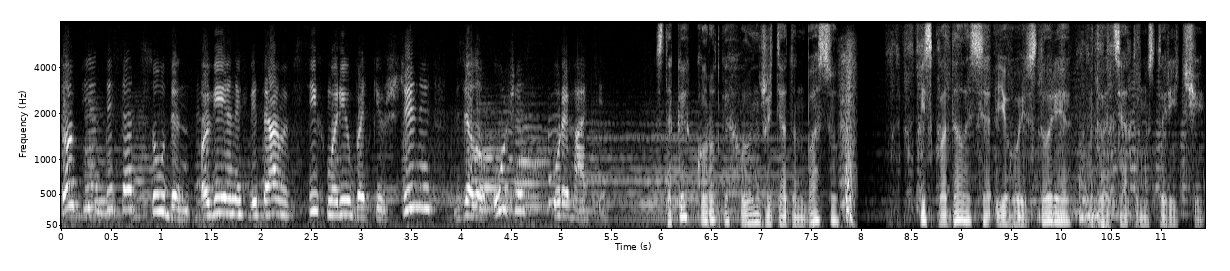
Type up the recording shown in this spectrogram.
«150 суден, овіяних вітрами всіх морів Батьківщини, взяло участь у регаті. З таких коротких хвилин життя Донбасу і складалася його історія в 20 сторіччі.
